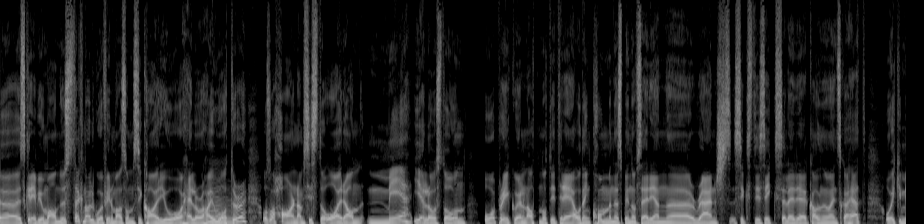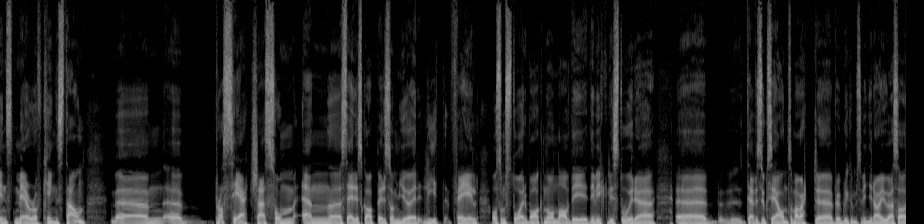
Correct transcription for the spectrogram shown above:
uh, skrev jo manus til knallgode filmer som Sicario og Hell or High mm. Water, og så har han de siste årene med Yellowstone og prequelen 1883 og den kommende spin-off-serien Ranch 66, eller hva det nå skal hete, og ikke minst Mayor of Kingstown. Uh, plassert seg som en eh, serieskaper som gjør lite feil, og som står bak noen av de, de virkelig store uh, TV-suksessene som har vært uh, publikumsvinnere i USA,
